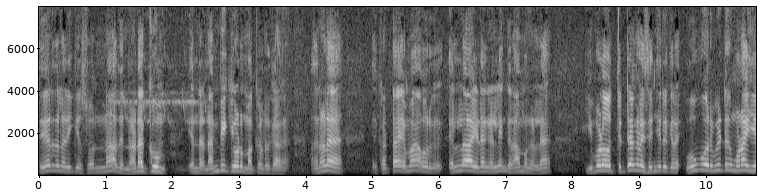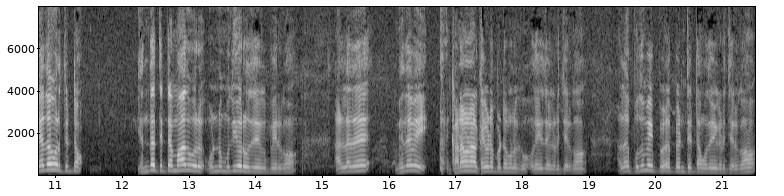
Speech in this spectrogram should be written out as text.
தேர்தல் அறிக்கை சொன்னால் அது நடக்கும் என்ற நம்பிக்கையோடு மக்கள் இருக்காங்க. அதனால் கட்டாயமாக அவருக்கு எல்லா இடங்கள்லையும் கிராமங்களில் இவ்வளோ திட்டங்களை செஞ்சுருக்கிற ஒவ்வொரு வீட்டுக்கு போனால் ஏதோ ஒரு திட்டம். எந்த திட்டமாவது ஒரு ஒன்று முதியோர் உதவிக்கு போயிருக்கோம். அல்லது விதவை கணவனால் கைவிடப்பட்டவங்களுக்கு உதவி கிடைச்சிருக்கும். அல்லது புதுமை பெ- பெண் திட்டம் உதவி கிடைச்சிருக்கும்.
